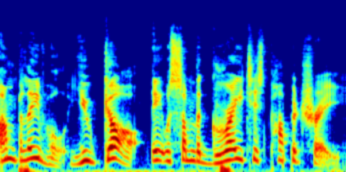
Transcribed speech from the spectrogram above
unbelievable. You got it was some of the greatest puppetry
